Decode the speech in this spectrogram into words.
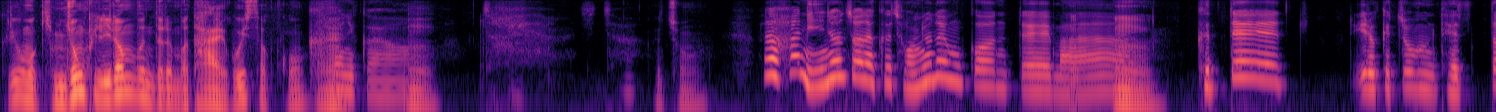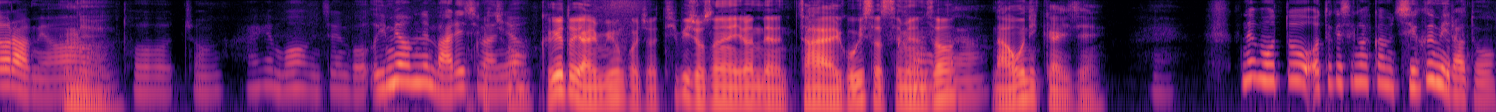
그리고 뭐 김종필 이런 분들은 뭐 다 알고 있었고 예. 그러니까요. 예, 참, 진짜. 그렇죠. 한 2년 전에 그 정윤회 문건 때만 예. 그때 이렇게 좀 됐더라면 네. 더좀 이게 뭐 이제 뭐 의미 없는 말이지만요. 그렇죠. 그게 더 얄미운 거죠. TV 조선이나 이런 데는 다 알고 있었으면서 그러니까요. 나오니까 이제 근데 뭐 또 어떻게 생각하면 지금이라도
